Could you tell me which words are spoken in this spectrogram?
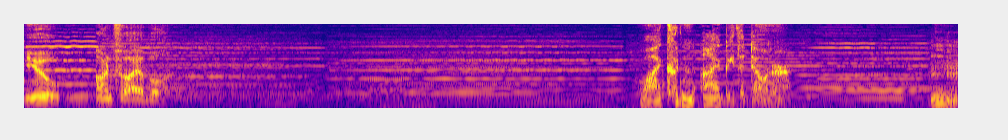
You aren't viable. Why couldn't I be the donor? Hmm.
